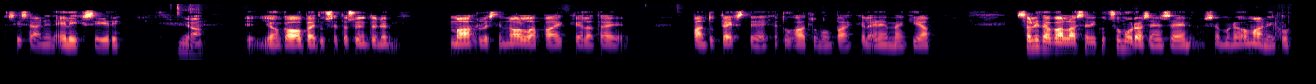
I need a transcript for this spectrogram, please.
sisäinen eliksiiri, Joo. jonka opetus on syntynyt mahdollisesti nollapaikkeilla tai pantu tekstejä ehkä tuhatluvun paikkeilla enemmänkin. Ja se oli tavallaan se niin Tsumurasenseen semmoinen oma niin kuin,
